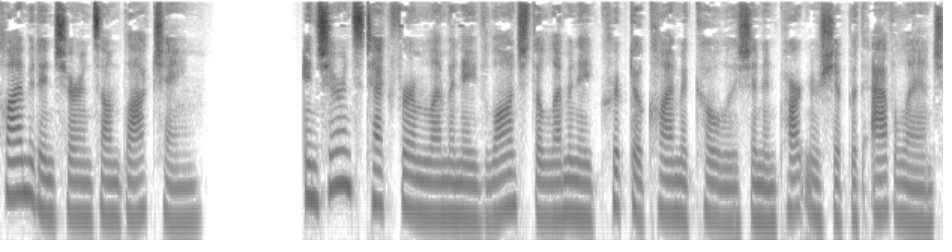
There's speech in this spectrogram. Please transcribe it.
Climate insurance on blockchain. Insurance tech firm Lemonade launched the Lemonade Crypto Climate Coalition in partnership with Avalanche,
